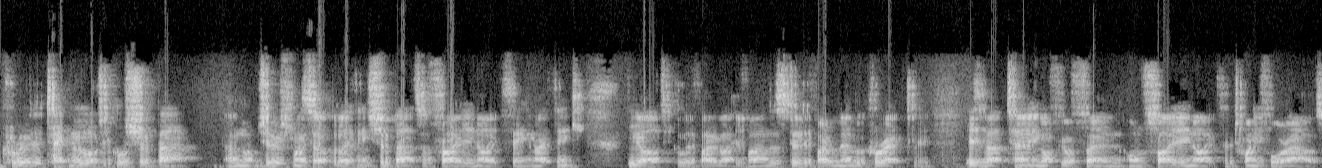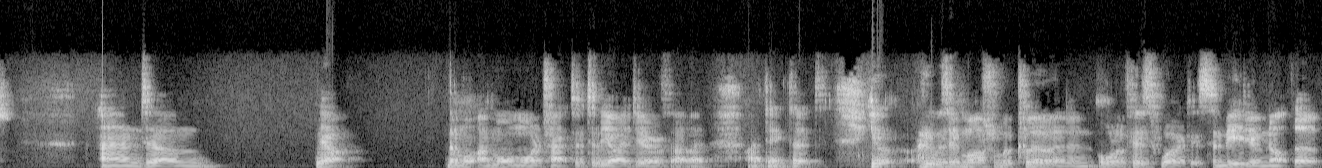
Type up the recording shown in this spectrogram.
call it a technological Shabbat. I'm not Jewish myself, but I think Shabbat's a Friday night thing, and I think the article, if I if I understood, if I remember correctly, is about turning off your phone on Friday night for 24 hours, and um, yeah, the more I'm more and more attracted to the idea of that. I, I think that you know, who was it, Marshall McLuhan, and all of his work. It's the medium, not the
